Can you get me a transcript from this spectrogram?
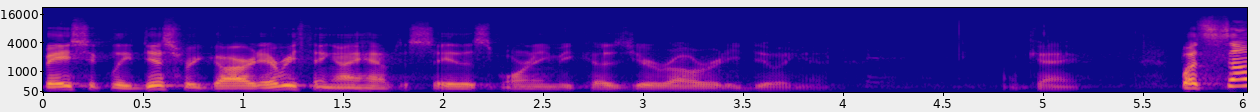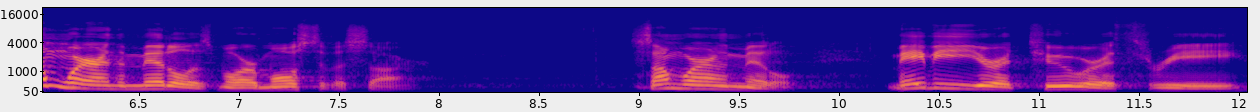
basically disregard everything I have to say this morning because you're already doing it. Okay? But somewhere in the middle is where most of us are. Somewhere in the middle. Maybe you're a two or a three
